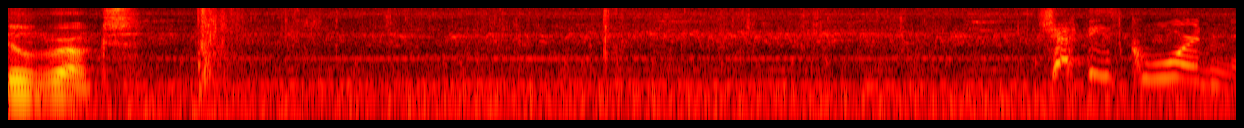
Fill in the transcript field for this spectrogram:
Still works. Check these coordinates.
